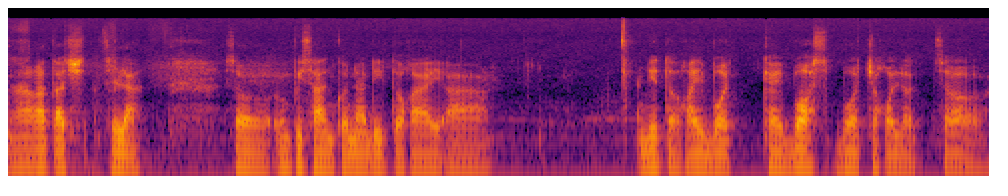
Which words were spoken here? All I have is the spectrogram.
nakaka-touch sila. So, umpisahan ko na dito kay uh, dito kay bot kay Boss Bot Chocolate. So,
